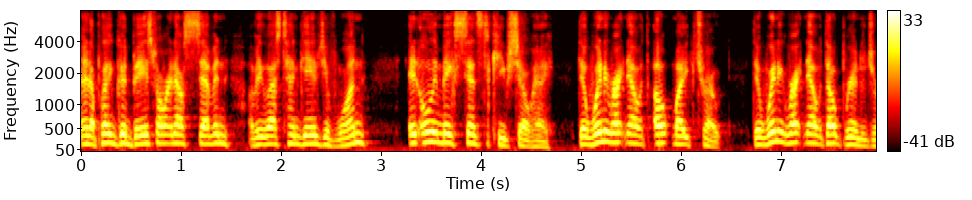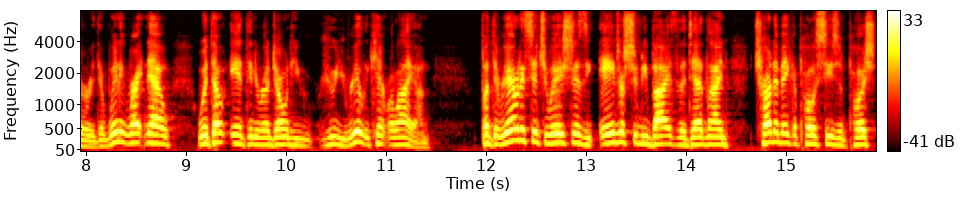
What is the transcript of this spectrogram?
and are playing good baseball right now, seven of the last 10 games you've won, it only makes sense to keep Shohei. They're winning right now without Mike Trout. They're winning right now without Brandon Drury. They're winning right now without Anthony Rendon, who, who you really can't rely on. But the reality situation is the Angels should be buys at the deadline, try to make a postseason push,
